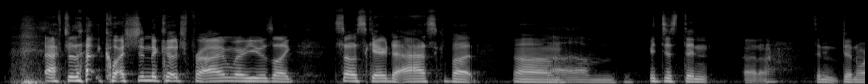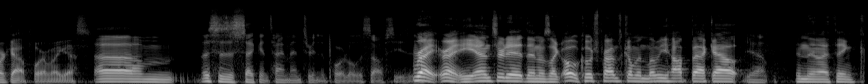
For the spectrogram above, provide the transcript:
after that question to Coach Prime, where he was like so scared to ask, but um, Um, it just didn't. I don't know. Didn't didn't work out for him. I guess. um, this is his second time entering the portal this offseason. Right, right. He answered it, then was like, "Oh, Coach Prime's coming. Let me hop back out." Yeah. And then I think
